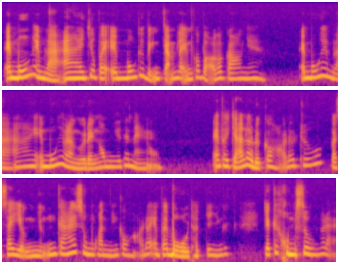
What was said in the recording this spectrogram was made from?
em muốn em là ai chứ không phải em muốn cái viễn cảnh là em có vợ có con nha em muốn em là ai? Em muốn em là người đàn ông như thế nào? Em phải trả lời được câu hỏi đó trước và xây dựng những cái xung quanh những câu hỏi đó. Em phải bồi thịt cho những cái cho cái khung xương đó đã.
